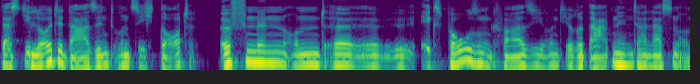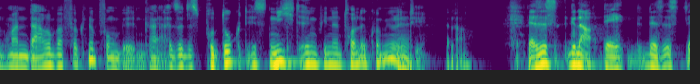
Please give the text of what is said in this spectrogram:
dass die Leute da sind und sich dort öffnen und äh, exposen quasi und ihre Daten hinterlassen und man darüber Verknüpfungen bilden kann. Also das Produkt ist nicht irgendwie eine tolle Community. Ja, genau. Das ist, genau, das ist,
